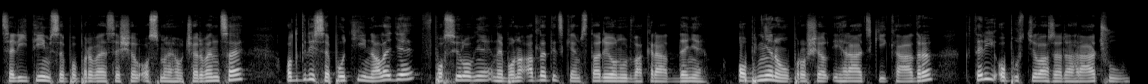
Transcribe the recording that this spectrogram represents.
Celý tým se poprvé sešel 8. července, od kdy se potí na ledě, v posilovně nebo na atletickém stadionu dvakrát denně. Obměnou prošel i hráčský kádr, který opustila řada hráčů.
